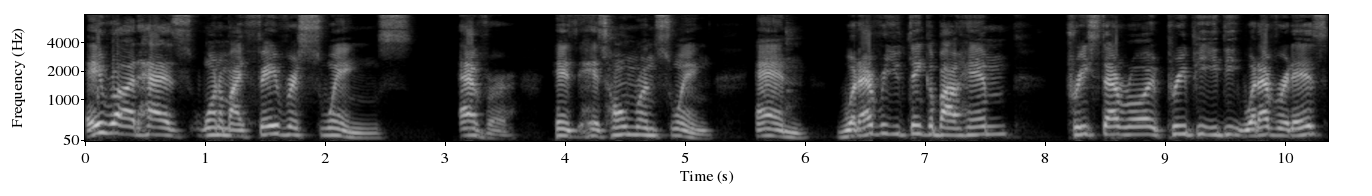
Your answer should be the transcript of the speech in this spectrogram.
A Rod has one of my favorite swings ever. His his home run swing, and whatever you think about him, pre steroid, pre PED, whatever it is,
